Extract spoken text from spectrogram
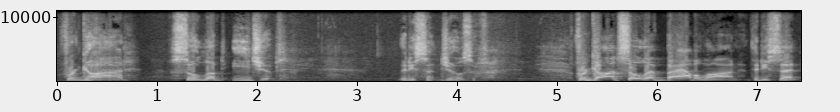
For God so loved Egypt that he sent Joseph. For God so loved Babylon that he sent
